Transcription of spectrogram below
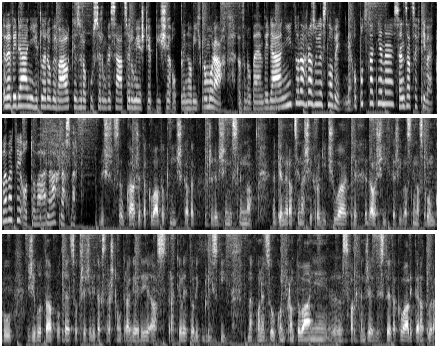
Ve vydání Hitlerovy války z roku 77 ještě píše o plynových komorách. V novém vydání to nahrazuje slovy neopodstatněné, senzacechtivé klevety o továrnách na smrt když se ukáže takováto knížka, tak především myslím na generaci našich rodičů a těch dalších, kteří vlastně na sklonku života po té, co přežili tak strašnou tragédii a ztratili tolik blízkých, nakonec jsou konfrontováni eh, s faktem, že existuje taková literatura.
